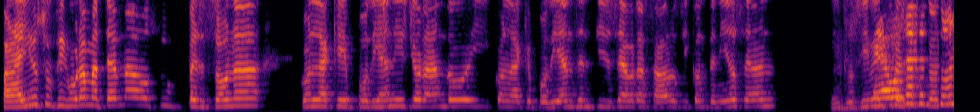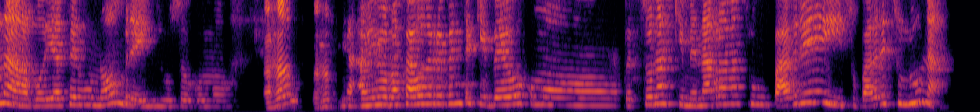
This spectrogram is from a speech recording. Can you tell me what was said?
para ellos su figura materna o su persona con la que podían ir llorando y con la que podían sentirse abrazados y contenidos eran inclusive Era otra persona, podía ser un hombre incluso, como... Ajá, ajá. A mí me ha pasado de repente que veo como personas que me narran a su padre y su padre es su luna,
